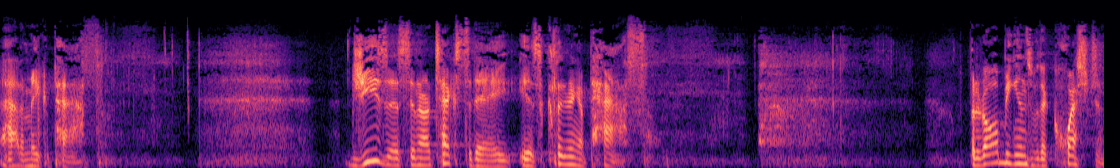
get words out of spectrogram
how to make a path. Jesus in our text today is clearing a path. But it all begins with a question.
